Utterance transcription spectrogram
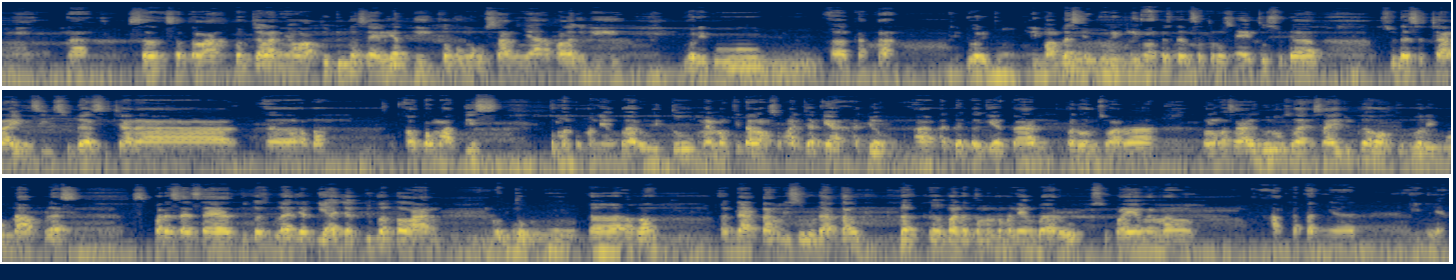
Nah, se- setelah berjalannya waktu juga saya lihat di kepengurusannya apalagi di 2000 eh, kakak di 2015 ya 2015 dan seterusnya itu sudah sudah secara ini sih sudah secara eh, apa otomatis teman-teman yang baru itu memang kita langsung ajak ya, ayo ada kegiatan paduan suara. Kalau nggak salah dulu saya, saya juga waktu 2016 pada saat saya tugas belajar diajak juga ke LAN untuk uh, apa datang disuruh datang ke, kepada teman-teman yang baru supaya memang angkatannya ini ya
